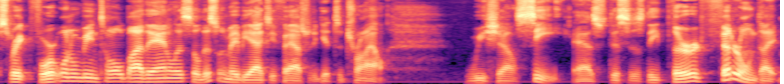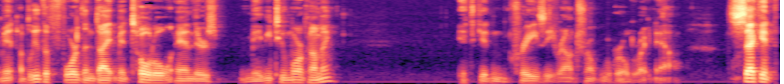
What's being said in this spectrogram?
straightforward one we're being told by the analysts. So this one may be actually faster to get to trial. We shall see as this is the third federal indictment. I believe the fourth indictment total, and there's maybe two more coming. It's getting crazy around Trump world right now. Second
